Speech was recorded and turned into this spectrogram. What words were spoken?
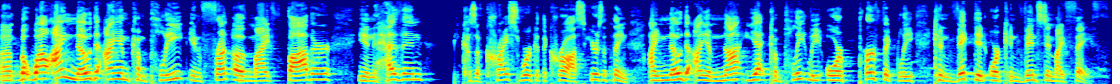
um, but while I know that I am complete in front of my Father in heaven because of Christ's work at the cross, here's the thing I know that I am not yet completely or perfectly convicted or convinced in my faith.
